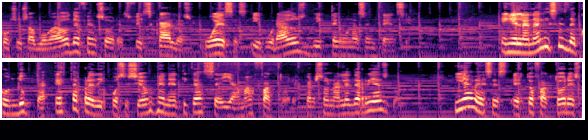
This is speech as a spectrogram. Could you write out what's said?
con sus abogados defensores, fiscales, jueces y jurados, dicten una sentencia. En el análisis de conducta, esta predisposición genética se llama factores personales de riesgo. Y a veces estos factores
